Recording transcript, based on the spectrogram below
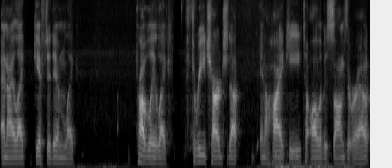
And I like gifted him like probably like three charged up in a high key to all of his songs that were out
